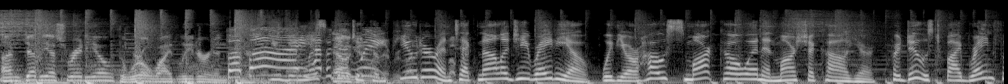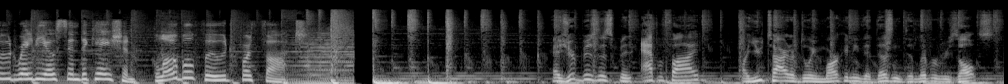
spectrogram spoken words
on WS Radio, the worldwide leader in. Bye bye. You've been listening to week. Computer and Technology Radio with your hosts Mark Cohen and Marsha Collier. Produced by Brain Food Radio Syndication, Global Food for Thought. Has your business been appified? Are you tired of doing marketing that doesn't deliver results?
